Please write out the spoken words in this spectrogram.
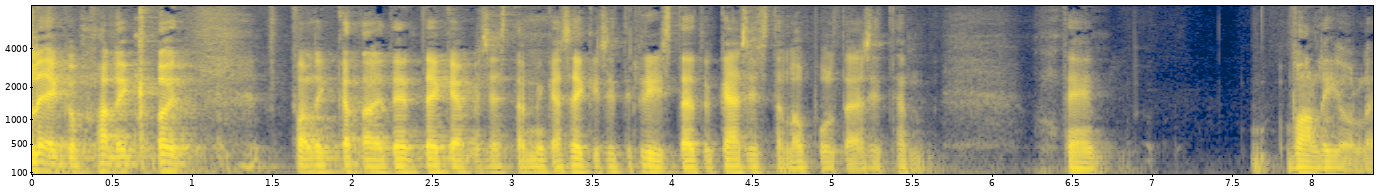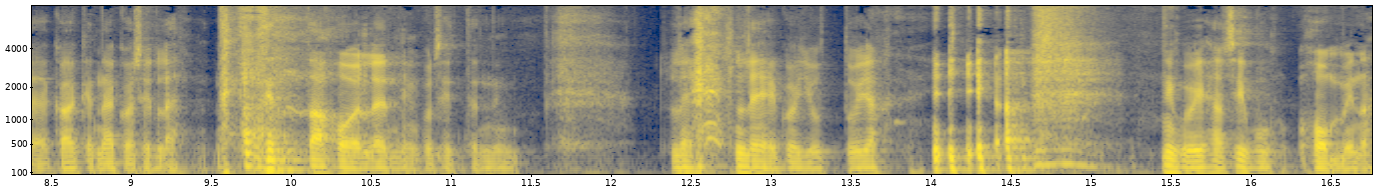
Lego-palikkataiteen tekemisestä, mikä sekin sitten riistäytyi käsistä lopulta ja sitten tein valiolle ja kaiken näköisille tahoille niin kuin sitten niin le- Lego-juttuja ja niin kuin ihan sivuhommina.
